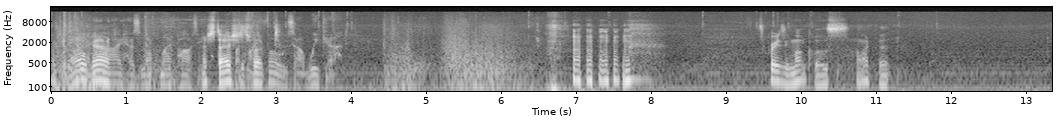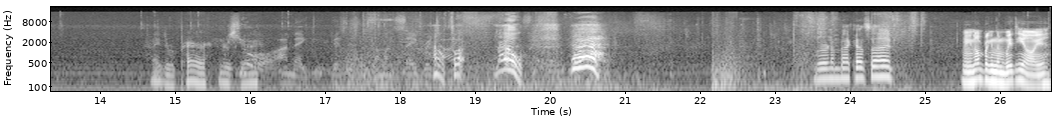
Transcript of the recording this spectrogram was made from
Fucking, oh god. has left my party. Our stash but is my fucked. foes are weaker. it's crazy monk clothes. I like that. I need to repair. There's a guy. I may do business with some unsavory Oh fuck! No! Ah! Luring them back outside. You're not bringing them with you, are you?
